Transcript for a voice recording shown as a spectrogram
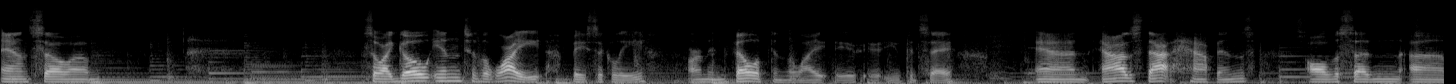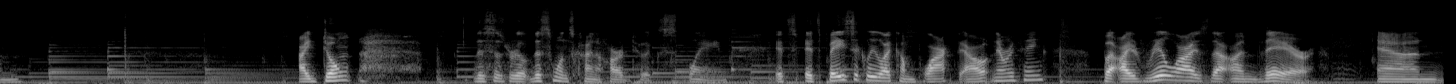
And so, um, so I go into the light, basically, or I'm enveloped in the light, you, could say. And as that happens, all of a sudden, um, I don't. This is real. This one's kind of hard to explain. It's it's basically like I'm blacked out and everything, but I realize that I'm there, and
